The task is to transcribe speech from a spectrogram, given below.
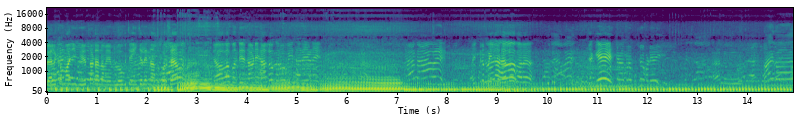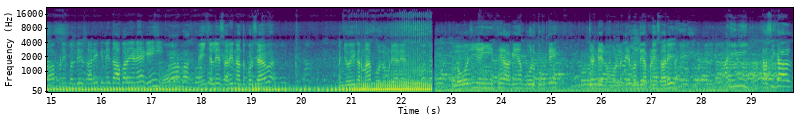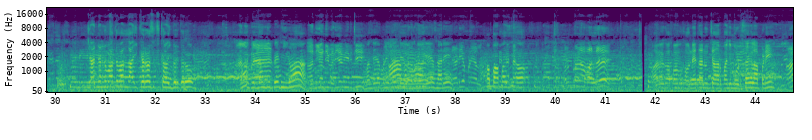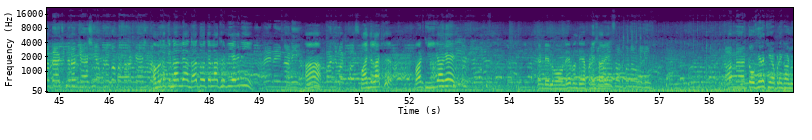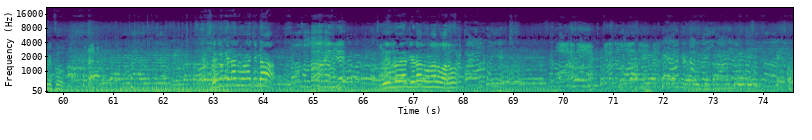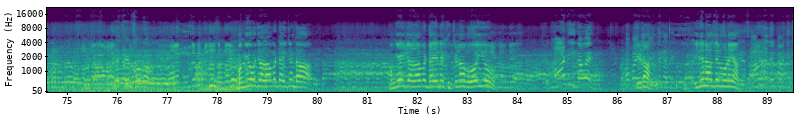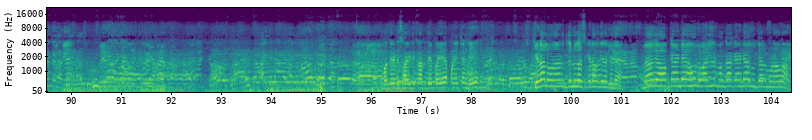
Welcome ਆ ਜੀ, ਫੇਰ ਤੁਹਾਡਾ ਨਵੇਂ ਵਲੌਗ ਚ ਚਲੇ ਅਨੰਦਪੁਰ ਸਾਹਿਬ। ਜਾ ਵਾ ਬੰਦੇ ਸਾਹਮਣੇ ਹੈਲੋ ਕਰੋ ਵੀ ਸਾਰੇ ਜਣੇ। ਆਪਣੇ ਬੰਦੇ ਸਾਰੇ ਕਿੰਨੇ 10 12 ਜਣੇ ਹੈਗੇ ਅਸੀਂ ਅਸੀਂ ਸਾਰੇ ਅਨੰਦਪੁਰ ਸਾਹਿਬ। ਇੰਜੋਏ ਕਰਨਾ ਆ ਗਏ ਆ ਪੁਲ ਪੁੱਕ ਝੰਡੇ ਲਾਉਣ ਲੱਗੇ ਬੰਦੇ ਆਪਣੇ ਸਾਰੇ। ਅਸੀਂ ਵੀ ਸ਼੍ਰੀ ਅਕਾਲ। ਚੈਨਲ ਨੂੰ ਵੱਧ ਵੱਧ ਲਾਈਕ ਕਰੋ ਸਬਸਕ੍ਰਾਈਬਰ ਕਰੋ। ਹਾਂ ਕਿਦਾਂ ਦੀਪੇ ਠੀਕ ਵਾ ਹਾਂਜੀ ਹਾਂਜੀ ਵਧੀਆ ਵੀਰ ਜੀ। ਬੰਦੇ ਆਪਣੇ ਝੰਡੇ ਲਾਉਣ ਆ ਗਏ ਆ ਸਾਰੇ। ਡੈਡੀ ਆਪਣੇ ਹੱਲ ਆ ਪਾਪਾ ਜੀ ਆ। ਭਰਾ ਵੱਲ। ਆ ਵੇਖੋ ਆਪਾਂ ਵਿਖਾਉਨੇ ਤੁਹਾਨੂੰ ਚਾਰ ਪੰਜ ਮੋਟਰਸਾਈਕਲ ਆਪਣੇ। ਆ ਬੈਗ 'ਚ ਤੇਰਾ ਕੈਸ਼ ਹੀ ਆਪਣੇ ਕੋਲ ਆਪਾਂ ਸਾਰਾ ਕੈਸ਼ ਹੀ ਅਮਰਤ ਕਿੰਨਾ ਲਿਆਂਦਾ? 2-3 ਲੱਖ ਰੁਪਏ ਕਿ ਨਹੀਂ? ਨਹੀਂ ਨਹੀਂ ਨਾਨੀ। ਹਾਂ। 5 ਲੱਖ ਬਸ। 5 ਲੱਖ। ਬਸ ਠੀਕ ਆ ਗਏ। ਝੰਡੇ ਲਵਾਉਣ ਲਵਾਉਂਦੇ ਬੰਦੇ ਆਪਣੇ ਸਾਰੇ। ਆ ਮੈਂ ਟੋਫੀਆਂ ਰੱਖੀਆਂ ਆਪਣੇ ਖਾਣ ਨੂੰ, ਵੇਖੋ। ਜੱਗੀ, ਕਿਹੜਾ ਲਵਾਉਣਾ ਝੰਡਾ? ਦੇਖ ਲਓ ਯਾਰ, ਜਿਹੜਾ ਲਵਾਉਣਾ ਲਵਾ ਲਓ। ਮੂੰਹ ਮੰਗਿਓ ਜ਼ਿਆਦਾ ਵੱਡਾ ਹੀ ਝੰਡਾ। ਮੰਗੇ ਜ਼ਿਆਦਾ ਵੱਡਾ, ਇਹਨੇ ਖਿੱਚਣਾ ਉਹ। ਹੀ ਉਹ ਹਾਂ ਠੀਕ ਆ ਓਏ। ਕਿਹੜਾ? ਇਹਦੇ ਨਾਲ ਦੇ ਲਵਾਉਣੇ ਆ? ਸਾਰੇ 5 ਘੰਟੇ ਲੱਗ ਬੰਦੇ ਡਿਸਾਈਡ ਕਰਦੇ ਪਏ ਆਪਣੇ ਝੰਡੇ। ਕਿਹੜਾ ਲਾਉਣਾ ਤੈਨੂੰ ਦੱਸ ਕਿਹੜਾ ਵਧੀਆ ਲੱਗਣ ਡਿਆ? ਮੈਂ ਤੇ ਆਪ ਕਹਿਣ ਡਿਆ ਹੁੱਲ ਵਾਲੀ ਮੰਗਾ ਕਹਿਣ ਡਿਆ ਦੂਜਾ ਲਵਾਉਣਾ ਵਾ।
